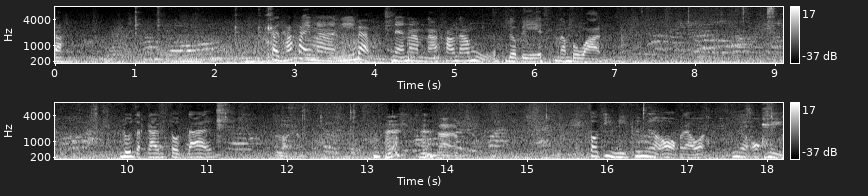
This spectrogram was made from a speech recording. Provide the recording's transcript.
จ้ะแต่ถ้าใครมานี่แบบแนะนำนะข้าวหน้าหมู the best number one ดูจากการสดได้ อร่อยครับได้ครับ สดอีกนิดคือเหงื่อออกแล้วอะเหงื่อออกเหม่ง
